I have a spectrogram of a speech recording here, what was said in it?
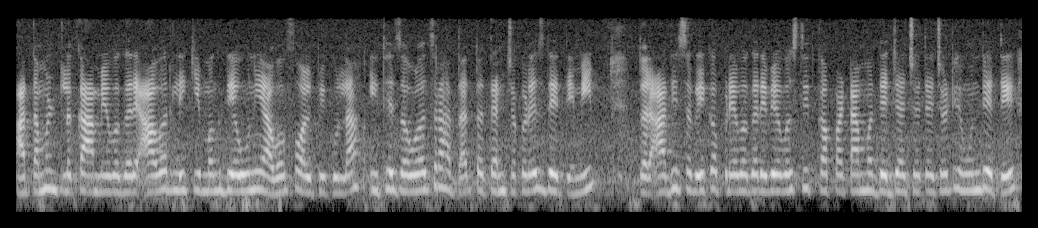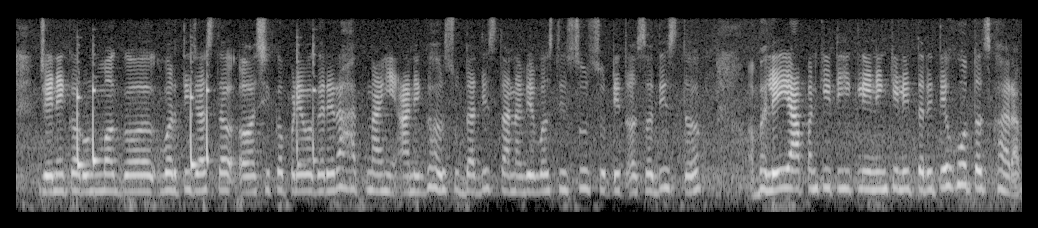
आता म्हटलं कामे वगैरे आवरली की मग देऊन यावं फॉल पिकोला. इथे जवळच राहतात तर त्यांच्याकडेच देते मी. तर आधी सगळे कपडे वगैरे व्यवस्थित कपाटामध्ये ज्याच्या त्याच्या ठेवून देते. जेणेकरून मग वरती जास्त असे कपडे वगैरे राहत नाही आणि घरसुद्धा दिसताना व्यवस्थित सुटसुटीत असं दिसतं. भलेही आपण कितीही क्लिनिंग केली तरी ते होतच खराब.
